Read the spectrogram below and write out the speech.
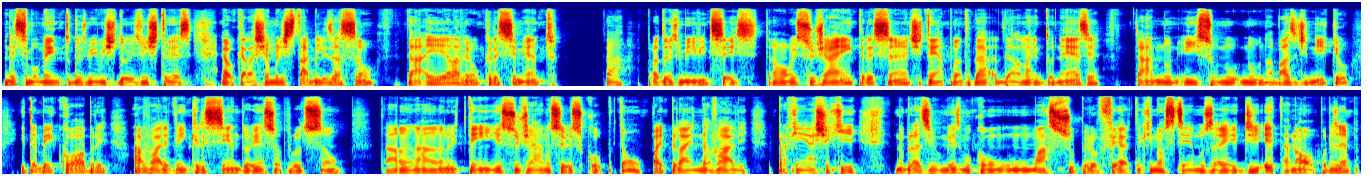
Nesse momento, 2022, 2023, é o que ela chama de estabilização, tá? E ela vê um crescimento, tá? Para 2026. Então, isso já é interessante. Tem a planta da, dela na Indonésia, tá? No, isso no, no, na base de níquel e também cobre. A Vale vem crescendo aí a sua produção tá? ano a ano e tem isso já no seu escopo. Então, o pipeline da Vale, para quem acha que no Brasil, mesmo com uma super oferta que nós temos aí de etanol, por exemplo,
